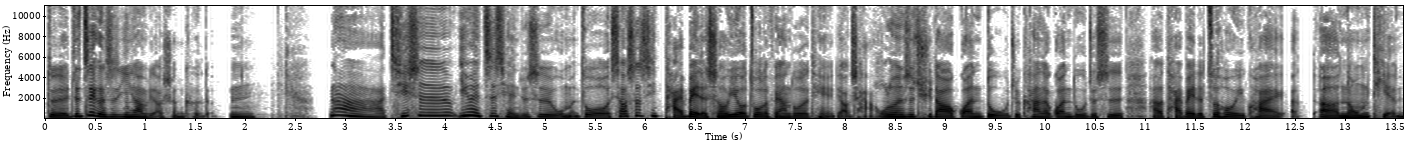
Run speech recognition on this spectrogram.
对，就这个是印象比较深刻的。嗯，那其实因为之前就是我们做消失台北的时候，也有做了非常多的田野调查，无论是去到关渡，就看了关渡，就是还有台北的最后一块呃农田，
